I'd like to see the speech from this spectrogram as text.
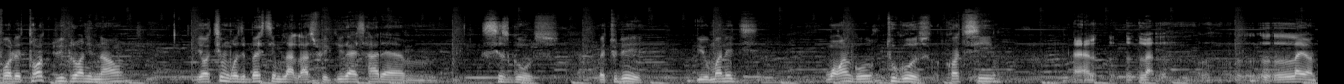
for the third week running now, your team was the best team last week. You guys had um, six goals, but today you managed one goal, two goals, courtesy and Lion.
